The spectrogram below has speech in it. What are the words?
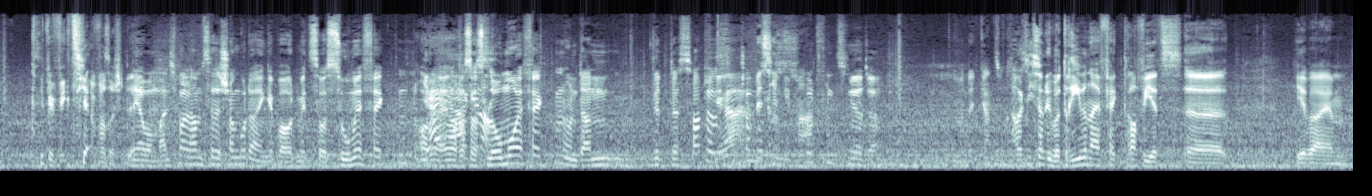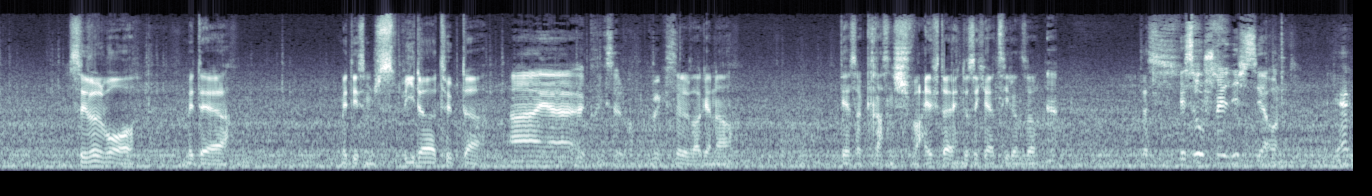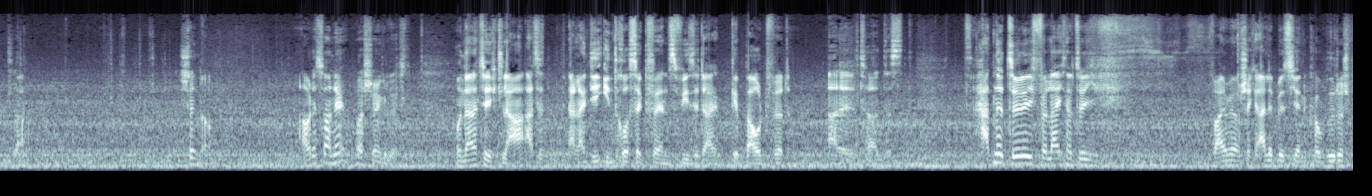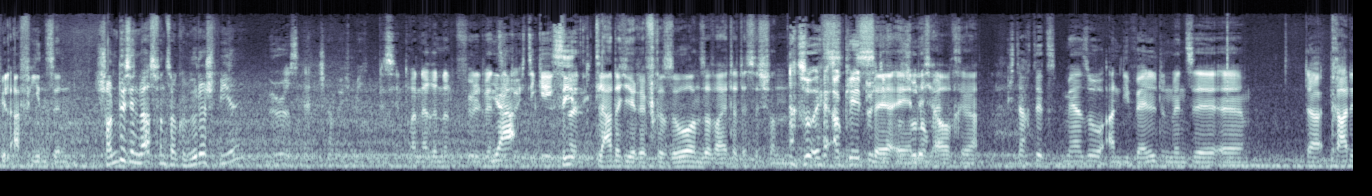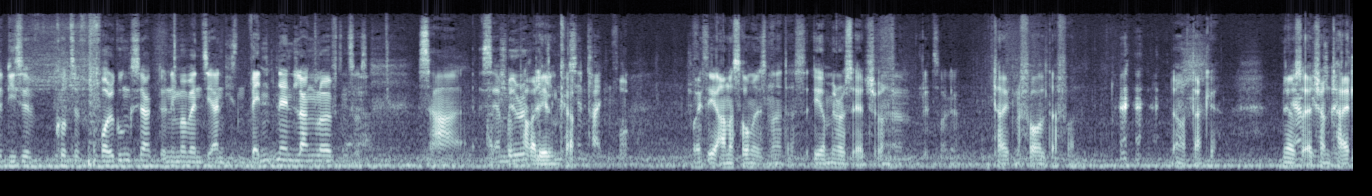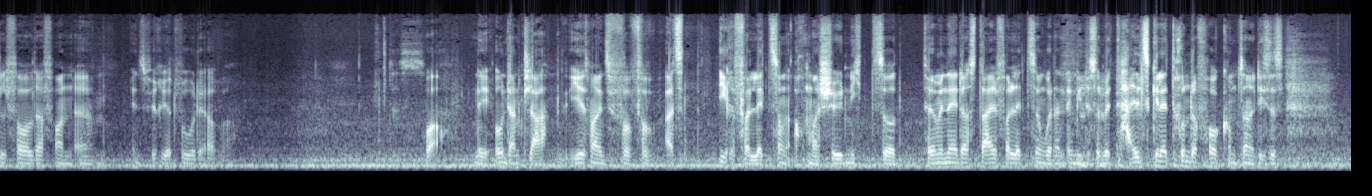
sie bewegt sich einfach so schnell. Ja, aber manchmal haben sie das schon gut eingebaut mit so Zoom-Effekten oder, Ja, ja, oder so genau. Slow-Mo-Effekten und dann wird das hat das Ja, hat schon ein bisschen gut, gemacht. funktioniert, ja. Nicht ganz so Aber nicht so ein übertriebener Effekt drauf, wie jetzt äh, hier beim Civil War mit der mit diesem Speeder-Typ da. Ah ja, Quicksilver. Quicksilver, genau. Der so einen krassen Schweif da hinter sich herzieht und so. Ja. Das Ja, so schnell ist sie ja und Ja, klar. Stimmt auch. Aber das war, ne, war schön gelöst. Und dann natürlich klar, also allein die Intro-Sequenz, wie sie da gebaut wird. Alter, das hat natürlich, vielleicht natürlich, weil wir wahrscheinlich alle ein bisschen Computerspiel-affin sind, schon ein bisschen was von so einem Computerspiel. Mirror's Edge habe ich mich ein bisschen dran erinnert gefühlt, wenn sie durch die Gegend sie, klar durch ihre Frisur und so weiter, das ist schon so, ja, okay, durch die sehr ähnlich auch, ja. Ich dachte jetzt mehr so an die Welt und wenn sie äh, da gerade diese kurze Verfolgungsjagd und immer wenn sie an diesen Wänden entlang läuft und so, sah sehr schon Mirror's Parallelen Edge ein bisschen Titanfall. Weil es eher andersrum ist, ne? dass eher Mirror's Edge und Ähm. Titanfall davon. oh, danke. Mirror's Ja, Edge und Mirror's. Titanfall davon ähm, inspiriert wurde, aber Das, wow. Nee, und dann klar, jedes Mal, also ihre Verletzung auch mal schön nicht so Terminator-Style-Verletzung, wo dann irgendwie so ein Metallskelett drunter vorkommt, sondern dieses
